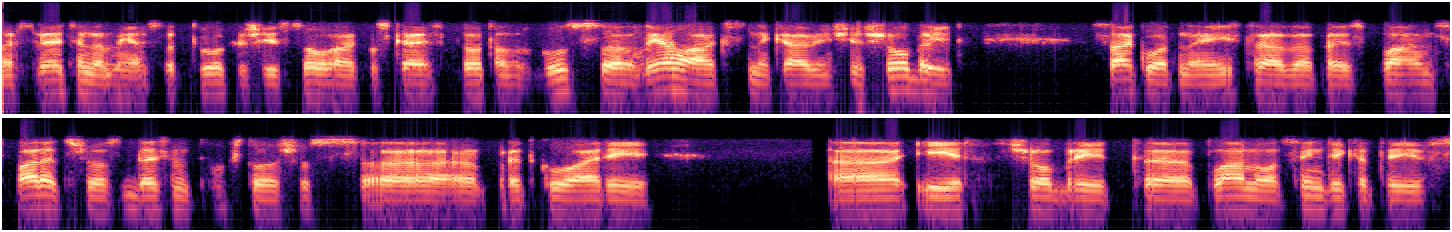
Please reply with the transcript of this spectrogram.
Mēs rēķinamies ar to, ka šīs cilvēku skaits, protams, būs uh, lielāks nekā viņš ir šobrīd. Sākotnēji izstrādātais plāns paredz šos desmit tūkstošus, uh, pret ko arī uh, ir šobrīd plānots indikatīvs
